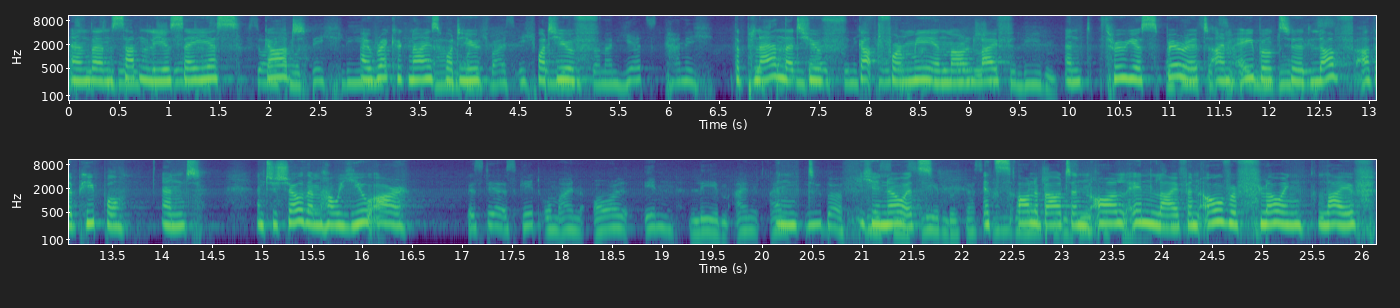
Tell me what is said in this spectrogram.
and then suddenly you say, Yes, God, I recognize what, you, what you've, the plan that you've got for me in my life. And through your Spirit, I'm able to love other people and, and to show them how you are. Wisst ihr, es geht um ein All-in-Leben, ein, ein you know, it's, it's all about an all-in life, an overflowing life,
